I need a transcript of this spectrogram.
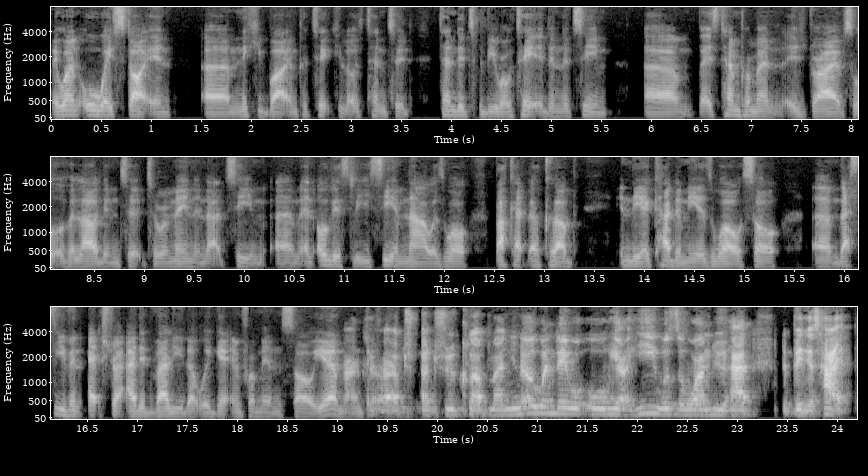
they weren't always starting. Um, Nicky Butt in particular tended tended to be rotated in the team, um, but his temperament, his drive, sort of allowed him to to remain in that team. Um, and obviously, you see him now as well, back at the club in the academy as well. So um, that's even extra added value that we're getting from him. So yeah, man, a, a, a, true club man. You know, when they were all yeah, he was the one who had the biggest hype.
